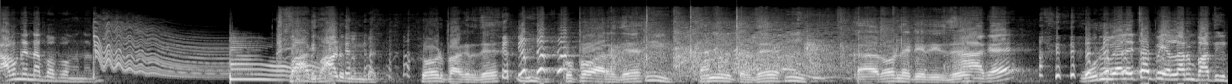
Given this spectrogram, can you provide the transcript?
அவங்க என்ன பார்ப்பாங்க வார்டு வார்டு மெம்பர். ரோடு பார்க்கறது குப்பை வாடுறது தண்ணி ஊத்துறது ரோட் லைட் எரியுது ஆக ஒரு வேலையை தான் இப்ப எல்லாரும் பாத்துக்கிட்டு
